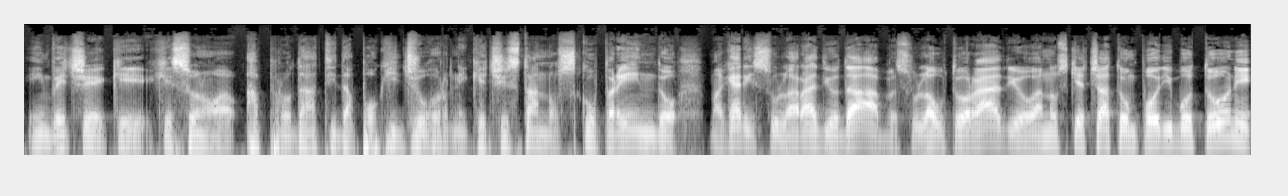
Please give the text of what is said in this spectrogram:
invece che, che sono approdati da pochi giorni, che ci stanno scoprendo magari sulla radio DAB, sull'autoradio, hanno schiacciato un po' di bottoni,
